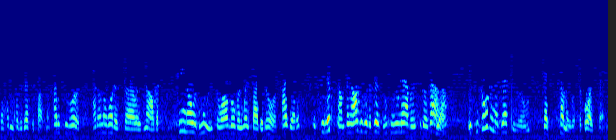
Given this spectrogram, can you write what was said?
they're heading for the dress department. How does she work? I don't know what her style is now, but she knows me, so I'll go over and wait by the door. I get it. If she lifts something, I'll give you the business, and you nab her as she goes out. Yeah. If she goes in the dressing room, get tummy with the boyfriend.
